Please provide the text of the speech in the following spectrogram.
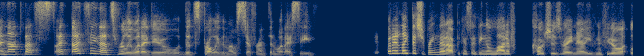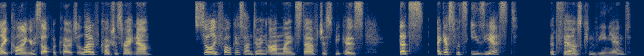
And that that's I, I'd say that's really what I do. That's probably the most different than what I see. But I like that you bring that up because I think a lot of coaches right now, even if you don't like calling yourself a coach, a lot of coaches right now solely focus on doing online stuff just because that's, I guess, what's easiest. That's the yeah. most convenient.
